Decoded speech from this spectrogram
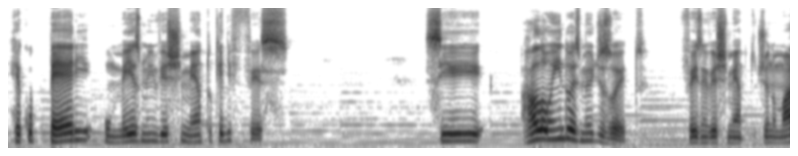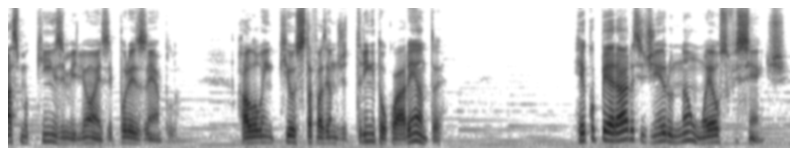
recupere o mesmo investimento que ele fez. Se Halloween 2018 fez um investimento de no máximo 15 milhões e, por exemplo, Halloween Kills está fazendo de 30 ou 40, recuperar esse dinheiro não é o suficiente.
